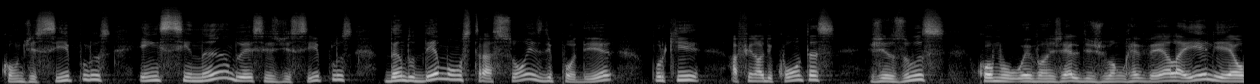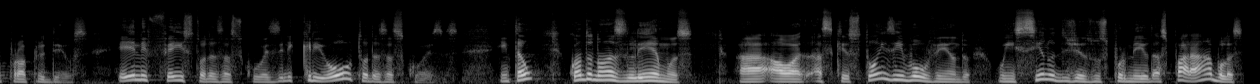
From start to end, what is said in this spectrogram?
com discípulos, ensinando esses discípulos, dando demonstrações de poder, porque, afinal de contas, Jesus, como o Evangelho de João revela, ele é o próprio Deus. Ele fez todas as coisas, ele criou todas as coisas. Então, quando nós lemos as questões envolvendo o ensino de Jesus por meio das parábolas,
